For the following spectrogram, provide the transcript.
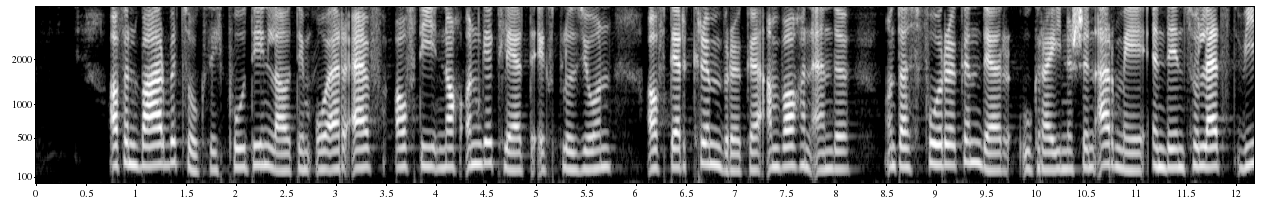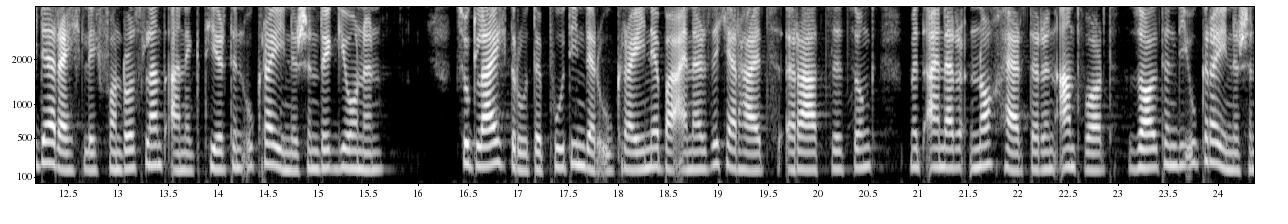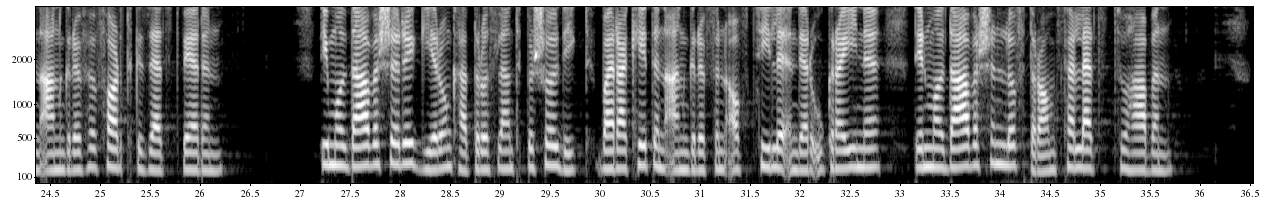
Offenbar bezog sich Putin laut dem ORF auf die noch ungeklärte Explosion auf der Krimbrücke am Wochenende und das Vorrücken der ukrainischen Armee in den zuletzt widerrechtlich von Russland annektierten ukrainischen Regionen. Zugleich drohte Putin der Ukraine bei einer Sicherheitsratssitzung mit einer noch härteren Antwort, sollten die ukrainischen Angriffe fortgesetzt werden. Die moldawische Regierung hat Russland beschuldigt, bei Raketenangriffen auf Ziele in der Ukraine den moldawischen Luftraum verletzt zu haben.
